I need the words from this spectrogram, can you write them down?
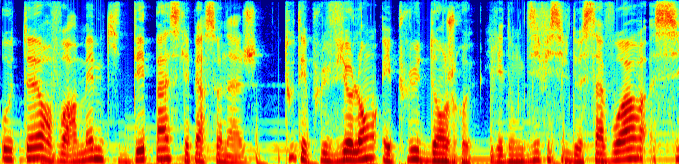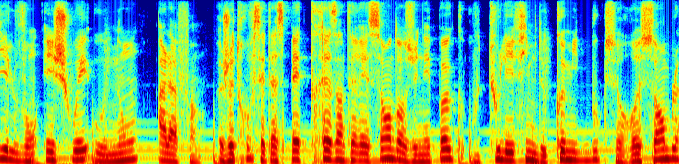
hauteur voire même qui dépassent les personnages tout est plus violent et plus dangereux. Il est donc difficile de savoir s'ils vont échouer ou non à la fin. Je trouve cet aspect très intéressant dans une époque où tous les films de comic book se ressemblent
